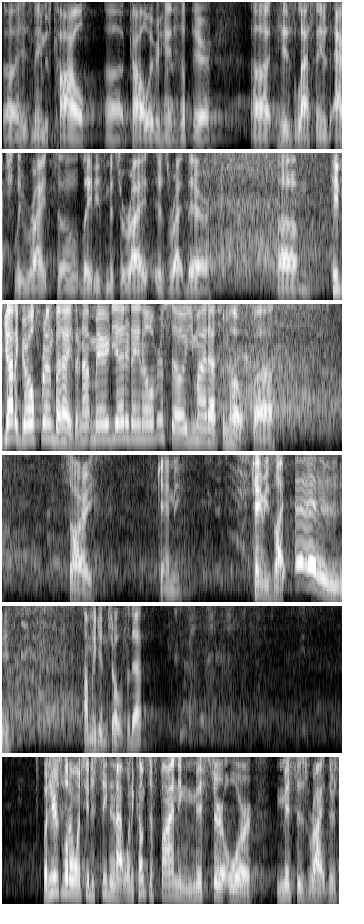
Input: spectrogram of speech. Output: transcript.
uh, his name is Kyle. Uh, Kyle, wave your hand, he's up there. Uh, his last name is actually Wright. So, ladies, Mr. Wright is right there. Um, He's got a girlfriend, but hey, they're not married yet. It ain't over, so you might have some hope. Uh, sorry, Cammy. Cammy's like, hey. I'm going to get in trouble for that. But here's what I want you to see tonight. When it comes to finding Mr. or Mrs. Right, there's,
